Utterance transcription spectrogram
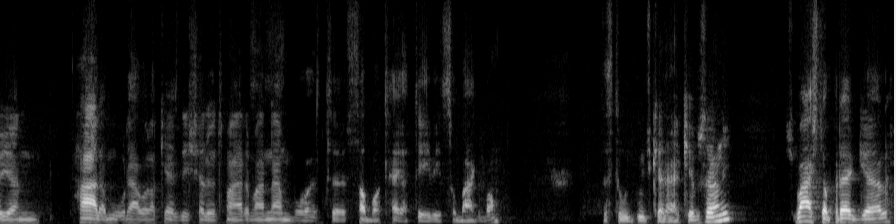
ilyen három órával a kezdés előtt már, már nem volt szabad hely a tévészobákban. Ezt úgy, úgy kell elképzelni. És másnap reggel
